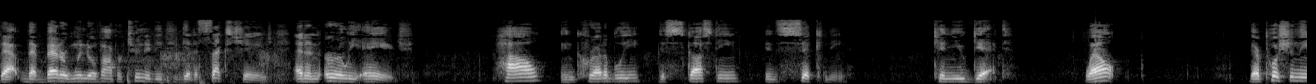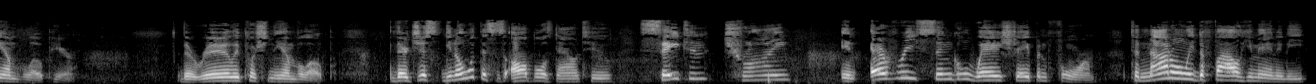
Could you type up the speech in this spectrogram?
that, that better window of opportunity to get a sex change at an early age. How incredibly disgusting and sickening can you get? Well, they're pushing the envelope here. They're really pushing the envelope. They're just, you know what this is all boils down to? Satan trying in every single way, shape, and form to not only defile humanity,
